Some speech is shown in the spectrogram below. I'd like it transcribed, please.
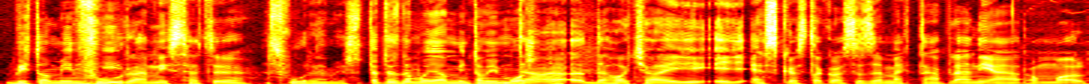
vitamin Fúra emészthető. ez fúra emésztő. Tehát ez nem olyan, mint ami most... De, de hogyha egy, egy eszközt akarsz ezzel megtáplálni árammal,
